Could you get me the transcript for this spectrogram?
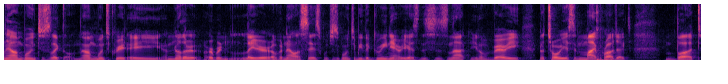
Now I'm going to select. Now I'm going to create a another urban layer of analysis, which is going to be the green areas. This is not you know very notorious in my project, but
